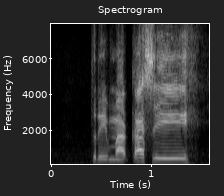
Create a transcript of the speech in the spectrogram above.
Terima kasih.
